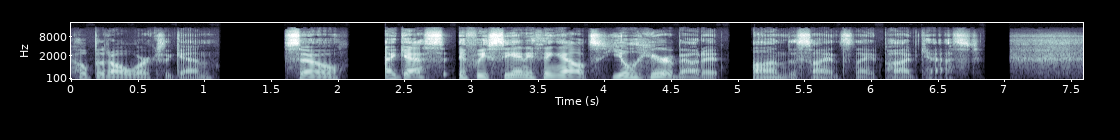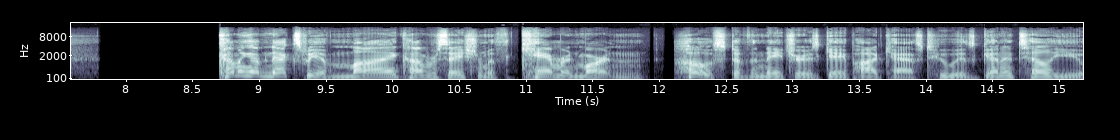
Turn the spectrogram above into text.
hope it all works again. So, I guess if we see anything else, you'll hear about it on the Science Night podcast. Coming up next, we have my conversation with Cameron Martin, host of the Nature is Gay podcast, who is going to tell you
